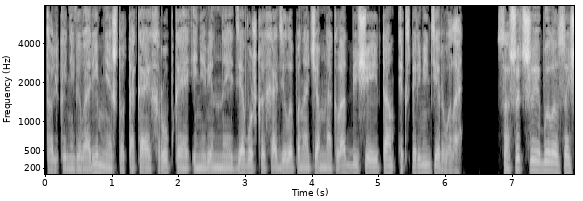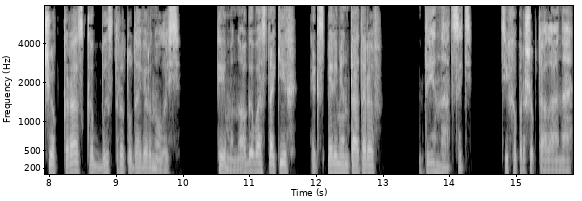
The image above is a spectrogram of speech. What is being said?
Только не говори мне, что такая хрупкая и невинная девушка ходила по ночам на кладбище и там экспериментировала. Сошедшая было со щек краска быстро туда вернулась. «И много вас таких?» экспериментаторов?» «Двенадцать», — тихо прошептала она.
